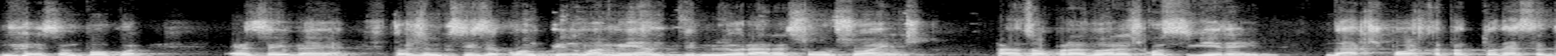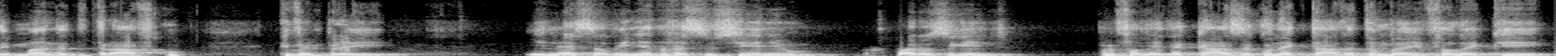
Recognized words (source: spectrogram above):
Essa é um pouco essa é a ideia. Então, a gente precisa continuamente melhorar as soluções para as operadoras conseguirem dar resposta para toda essa demanda de tráfego que vem por aí. E nessa linha de raciocínio, repara o seguinte: eu falei da casa conectada também, falei que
